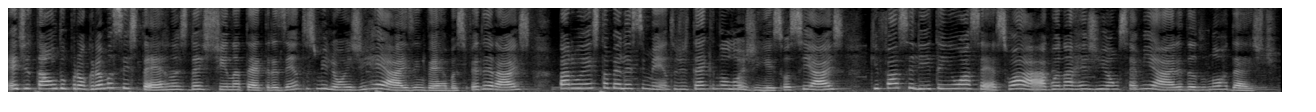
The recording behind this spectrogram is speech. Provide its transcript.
Edital do Programa Cisternas destina até 300 milhões de reais em verbas federais para o estabelecimento de tecnologias sociais que facilitem o acesso à água na região semiárida do Nordeste.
